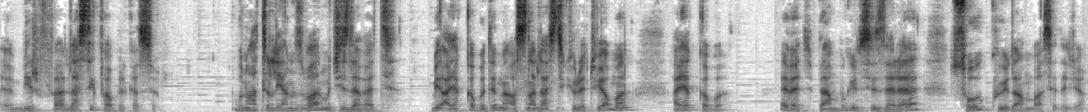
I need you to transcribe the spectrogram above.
e, bir lastik fabrikası. Bunu hatırlayanız var mı Cizdavet? Bir ayakkabı değil mi? Aslında lastik üretiyor ama ayakkabı. Evet ben bugün sizlere soğuk kuyudan bahsedeceğim.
